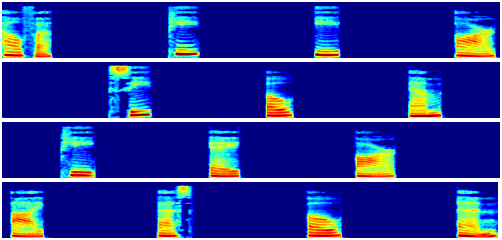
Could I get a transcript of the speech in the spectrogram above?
alpha p e r c o m p a r i s o n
